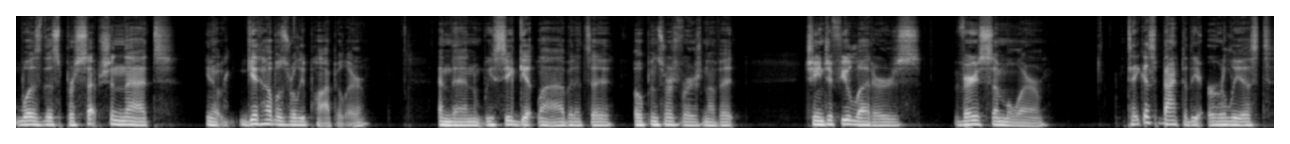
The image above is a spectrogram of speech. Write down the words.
was this perception that, you know, GitHub was really popular and then we see GitLab, and it's a open source version of it. Change a few letters, very similar. Take us back to the earliest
